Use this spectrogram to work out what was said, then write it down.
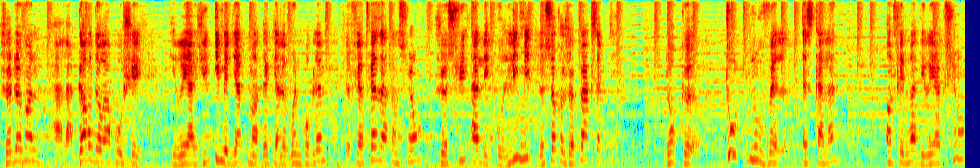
Je demande à la garde rapprochée qui réagit immédiatement dès qu'il y a le moindre problème, de faire très attention. Je suis allé aux limites de ce que je peux accepter. Donc, euh, toute nouvelle escalade entraînera des réactions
